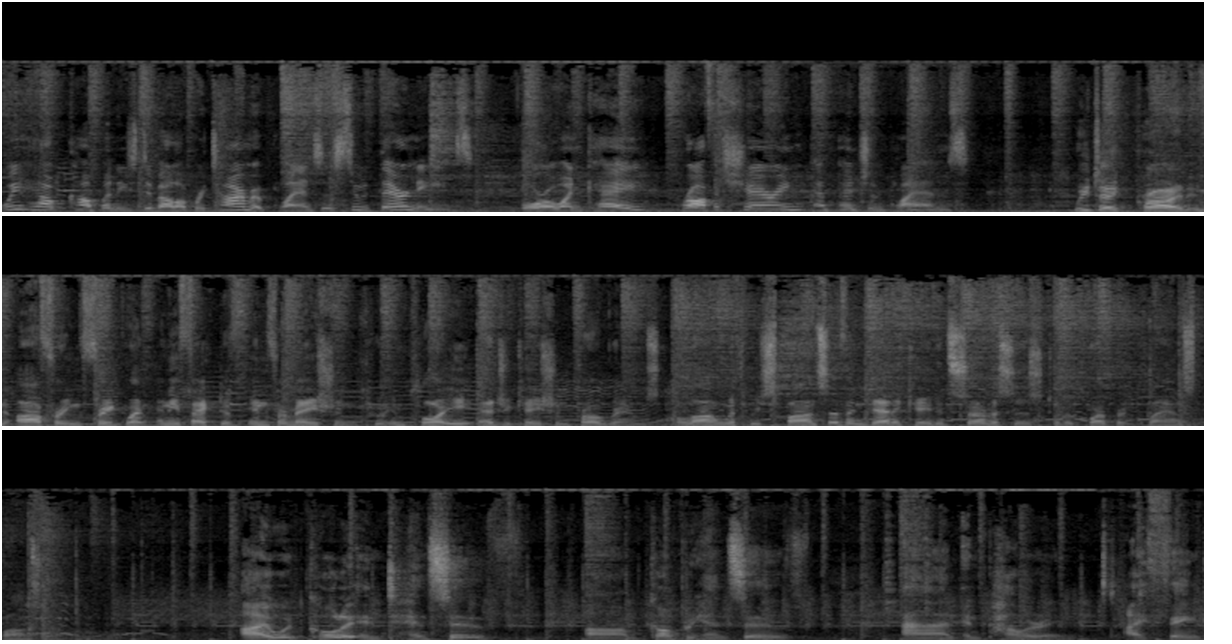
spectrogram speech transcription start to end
We help companies develop retirement plans that suit their needs 401k, profit sharing, and pension plans. We take pride in offering frequent and effective information through employee education programs, along with responsive and dedicated services to the corporate plan sponsor. I would call it intensive, um, comprehensive, and empowering. I think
